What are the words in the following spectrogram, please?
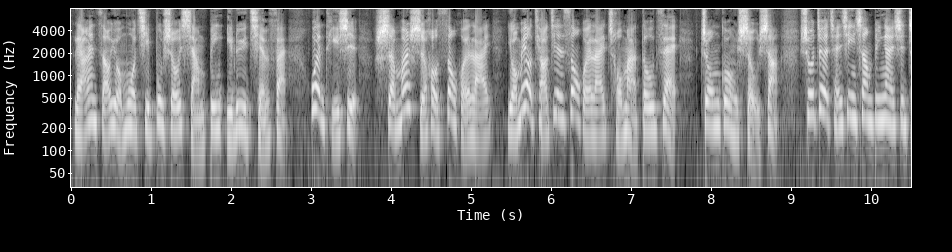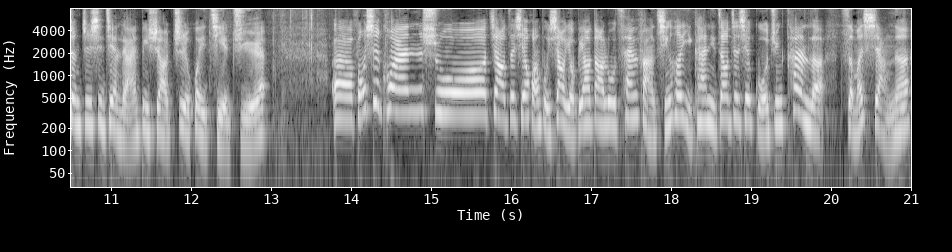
两岸早有默契，不收降兵，一律遣返。问题是什么时候送回来？有没有条件送回来？筹码都在中共手上。说这个诚信上兵案是政治事件，两岸必须要智慧解决。呃，冯世宽说叫这些黄埔校友不要大陆参访，情何以堪？你知道这些国军看了怎么想呢？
